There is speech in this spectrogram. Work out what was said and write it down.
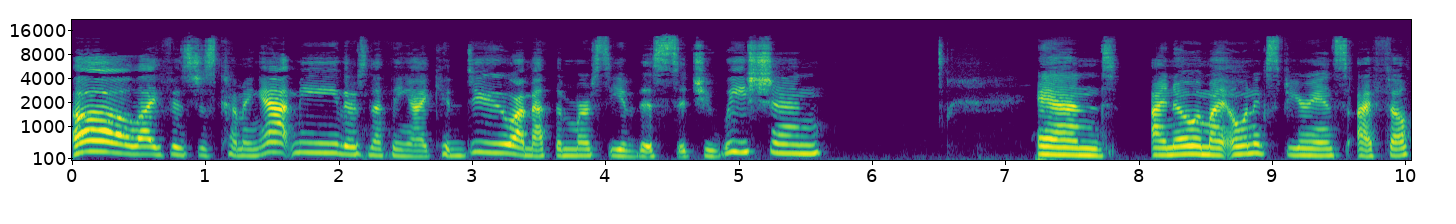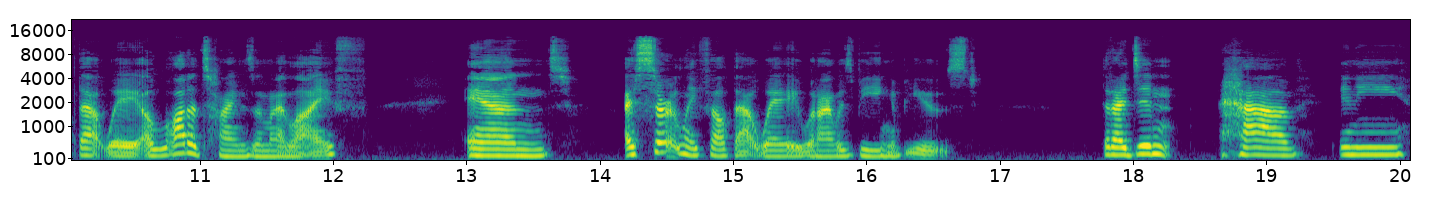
Oh, life is just coming at me. There's nothing I can do. I'm at the mercy of this situation. And I know in my own experience, I felt that way a lot of times in my life. And I certainly felt that way when I was being abused. That I didn't have any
